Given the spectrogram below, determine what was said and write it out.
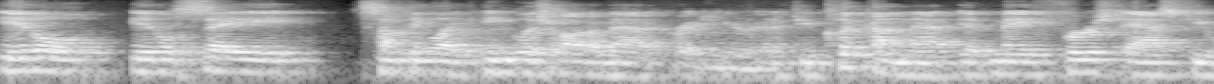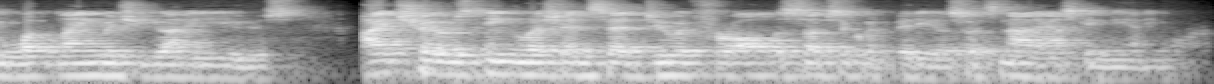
it'll, it'll say something like English automatic right here. And if you click on that, it may first ask you what language you want to use. I chose English and said do it for all the subsequent videos, so it's not asking me anymore.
